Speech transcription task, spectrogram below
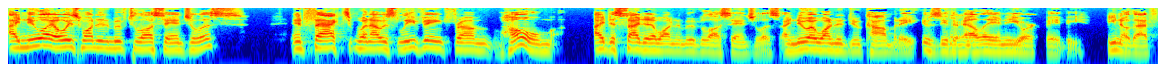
I knew I always wanted to move to Los Angeles. In fact, when I was leaving from home, I decided I wanted to move to Los Angeles. I knew I wanted to do comedy. It was either mm-hmm. LA and New York, baby. You know that.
